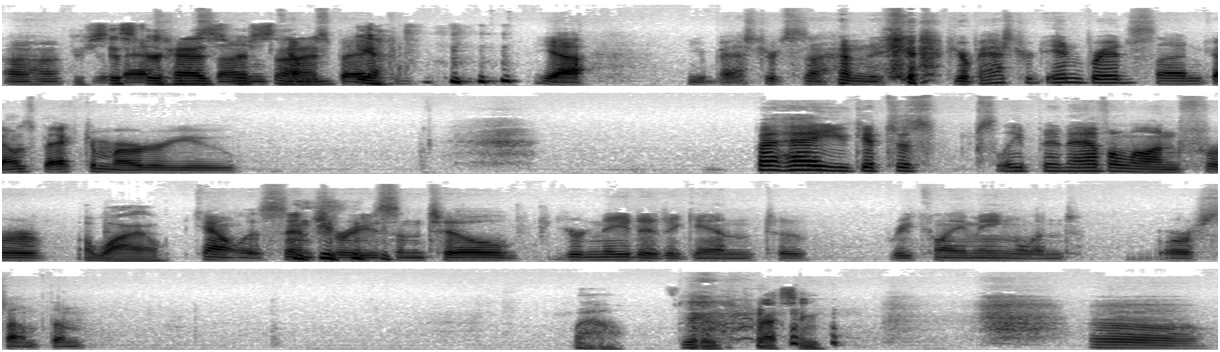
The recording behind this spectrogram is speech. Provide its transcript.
Uh-huh. Your, your sister has son your son. yeah. yeah. Your bastard son, your bastard inbred son comes back to murder you. But hey, you get to sleep in Avalon for a while, countless centuries until you're needed again to reclaim England or something. Wow, it's a little depressing. Oh.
